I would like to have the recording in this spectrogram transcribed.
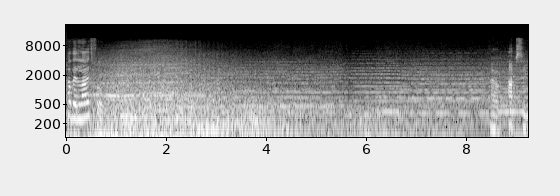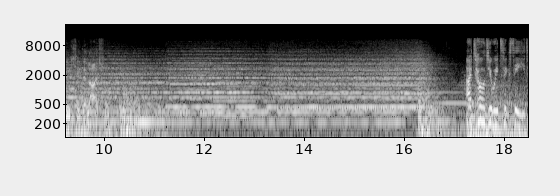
How delightful. How absolutely delightful. I told you we'd succeed.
